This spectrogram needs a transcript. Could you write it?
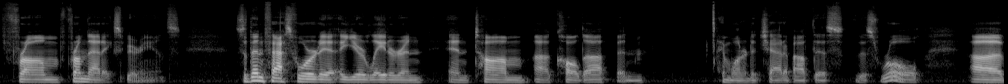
from from that experience so then fast forward a, a year later and and tom uh, called up and and wanted to chat about this this role uh,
